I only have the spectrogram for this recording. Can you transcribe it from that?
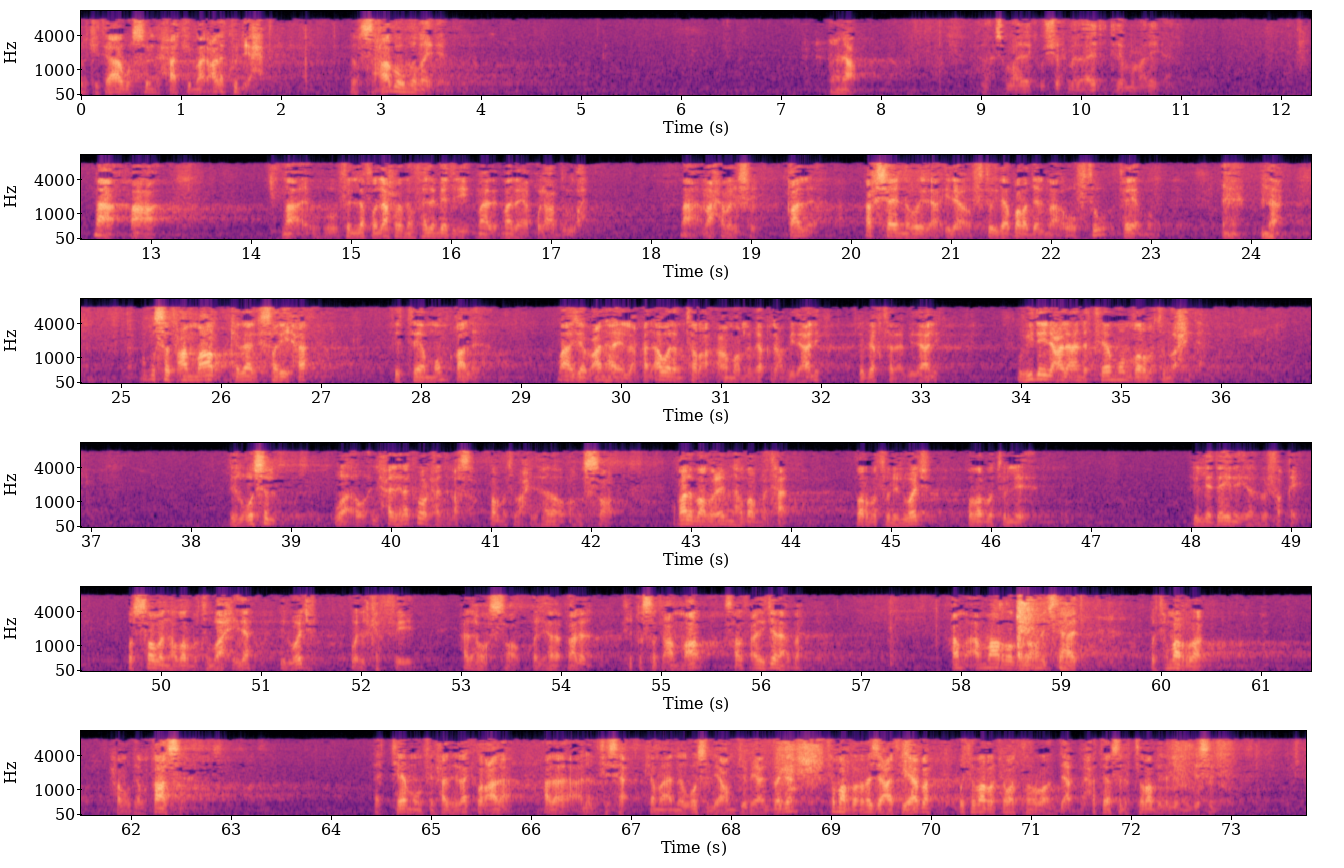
الكتاب والسنة حاكمان على كل أحد من الصحابة ومن غيرهم. نعم. أحسن الله إليك. وش يحمل آية التيمم عليه يعني؟ ما ما ما في اللفظ الآخر أنه فلم يدري ماذا يقول عبد الله. ما ما حمل شيء قال أخشى أنه إذا إذا أفتوا إذا برد الماء أفتوا تيمم. نعم. وقصة عمار كذلك صريحة في التيمم قال ما أجاب عنها إلا قال أولم ترى عمر لم يقنع بذلك؟ لم يقتنع بذلك. وفي دليل على أن التيمم ضربة واحدة للغسل والحدث الأكبر والحدث الأصغر ضربة واحدة هذا هو الصواب. وقال بعض العلم أنها ضربتان ضربة للوجه وضربة لليدين إلى المرفقين. والصواب أنها ضربة واحدة للوجه وللكفين هذا هو الصواب. ولهذا قال في قصة عمار صارت عليه جنابة. عمار رضي الله عنه اجتهد وتمرن. رحمه الله قاس التيمم في الحدث الأكبر على على على الانتساء كما أن الغسل يعم جميع البدن. تمرغ نزع ثيابه وتمرغ كما تمرغ الدابة حتى يصل التراب إلى جميع جسده.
